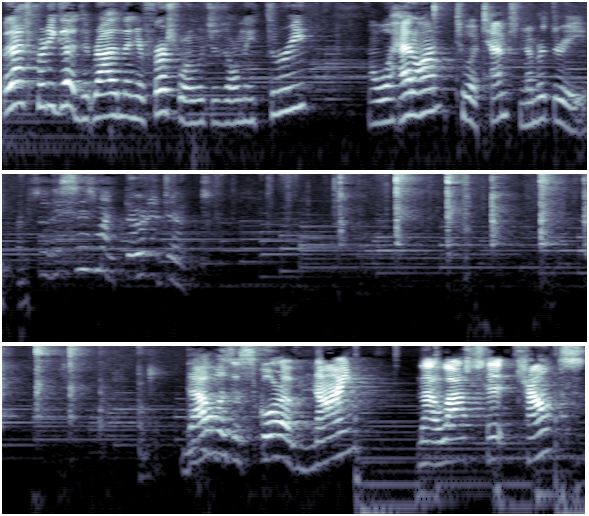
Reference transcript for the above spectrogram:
But that's pretty good rather than your first one, which is only three. And we'll head on to attempt number three. So this is my third attempt. That was a score of nine. That last hit counts.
